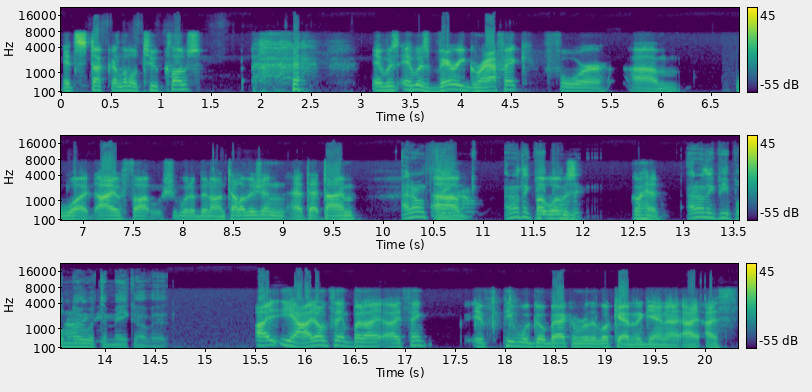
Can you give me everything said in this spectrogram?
it stuck a little too close. it was it was very graphic for um, what I thought would have been on television at that time. I don't think. Um, I don't think. But what was it? Go ahead. I don't think people knew what to make of it. I yeah, I don't think, but I, I think if people would go back and really look at it again, I I, I, th-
